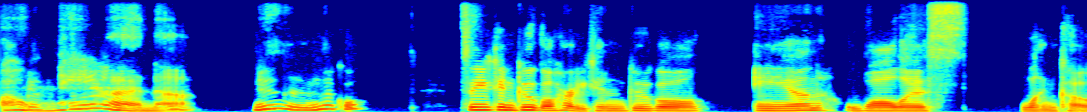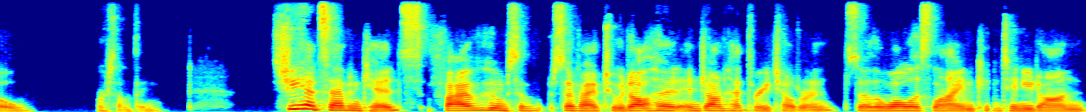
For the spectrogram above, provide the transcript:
Oh yeah. man, Yeah, isn't that cool? So you can Google her. You can Google Anne Wallis Lenko or something. She had seven kids, five of whom su- survived to adulthood, and John had three children. So the Wallis line continued on.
